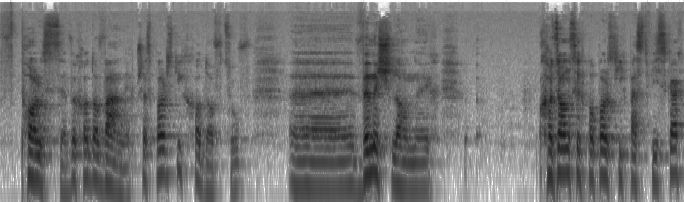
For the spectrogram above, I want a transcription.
w Polsce wyhodowanych przez polskich hodowców, e, wymyślonych, chodzących po polskich pastwiskach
